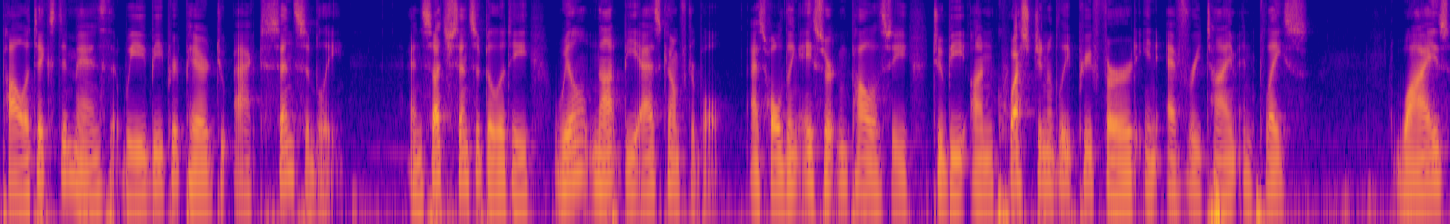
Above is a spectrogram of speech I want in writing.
Politics demands that we be prepared to act sensibly and such sensibility will not be as comfortable as holding a certain policy to be unquestionably preferred in every time and place. Wise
